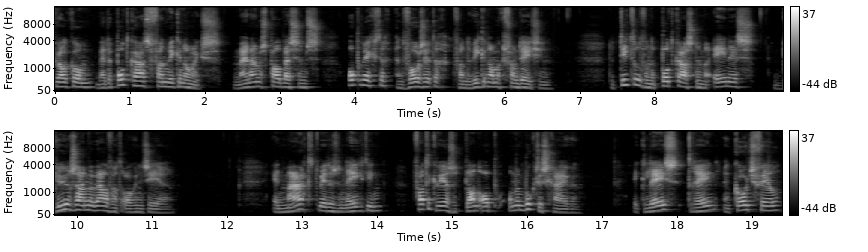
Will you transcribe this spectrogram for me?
welkom bij de podcast van Weekonomics. Mijn naam is Paul Bessems, oprichter en voorzitter van de Weekonomics Foundation. De titel van de podcast nummer 1 is Duurzame welvaart organiseren. In maart 2019 vat ik weer eens het plan op om een boek te schrijven. Ik lees, train en coach veel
